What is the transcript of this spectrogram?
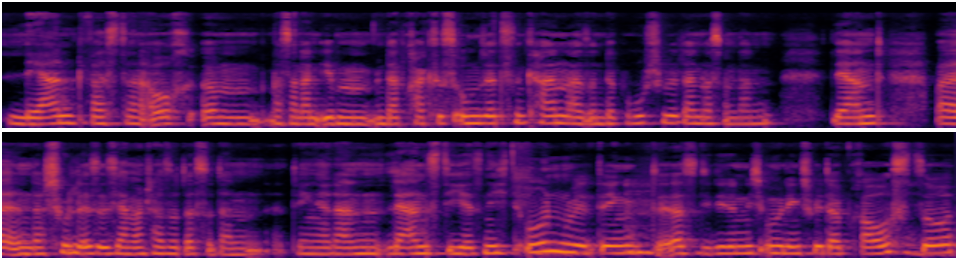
lernt, was dann auch, ähm, was man dann eben in der Praxis umsetzen kann, also in der Berufsschule dann, was man dann lernt, weil in der Schule ist es ja manchmal so, dass du dann Dinge dann lernst, die jetzt nicht unbedingt, mhm. also die, die du nicht unbedingt später brauchst, so.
